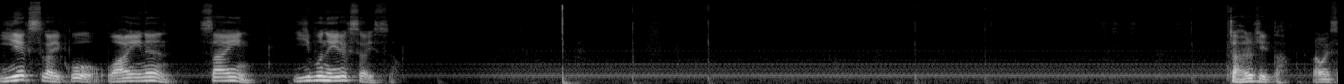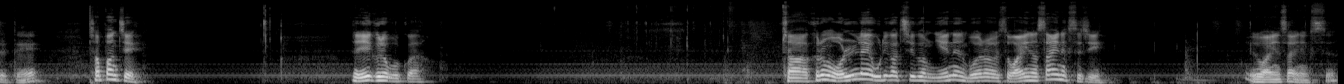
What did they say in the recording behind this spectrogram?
2x가 있고 Y는 sin 2분의 1x가 있어. 자, 이렇게 있다. 라고 했을 때. 첫 번째. 자, 얘 그려볼 거야. 자, 그럼 원래 우리가 지금 얘는 뭐라고 했어? y는 sin x지. 이거 y는 sin x.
